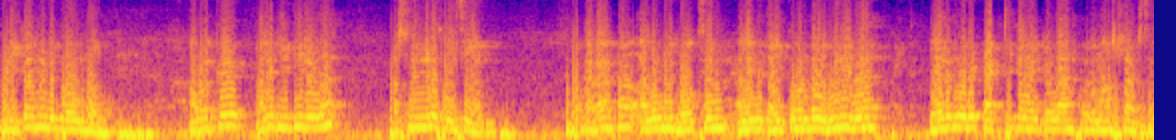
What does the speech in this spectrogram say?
പഠിക്കാൻ വേണ്ടി പോകുമ്പോൾ അവർക്ക് പല രീതിയിലുള്ള പ്രശ്നങ്ങൾ ഫേസ് ചെയ്യാം. അപ്പൊ കരാട്ട അല്ലെങ്കിൽ ബോക്സിംഗ് അല്ലെങ്കിൽ തൈക്കോണ്ടോ ഇങ്ങനെയുള്ള ഏതെങ്കിലും ഒരു ടാക്ടിക്കൽ ആയിട്ടുള്ള ഒരു മാർഷൽ ആർട്സ്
